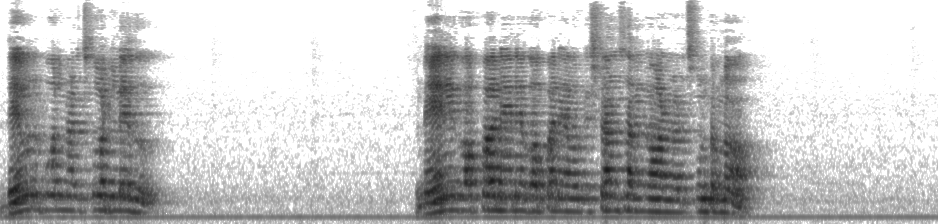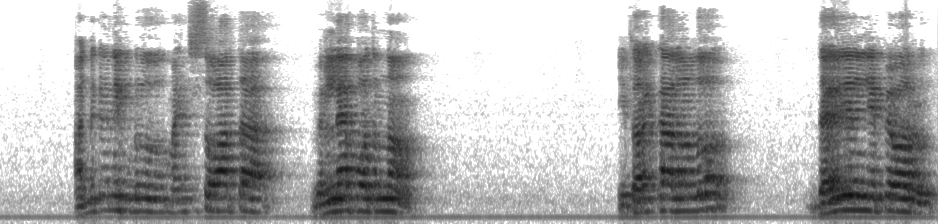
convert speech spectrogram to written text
దేవుని పోలు నడుచుకోవట్లేదు. నేనే గొప్ప నేనే గొప్ప అని ఎవరికి ఇష్టానుసారంగా వాళ్ళు నడుచుకుంటున్నాం. అందుకని ఇప్పుడు మంచి సువార్త వినలేకపోతున్నాం. ఈ త్వర కాలంలో ధైర్యం చెప్పేవారు.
